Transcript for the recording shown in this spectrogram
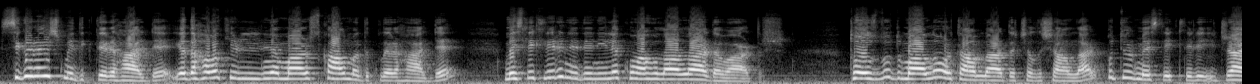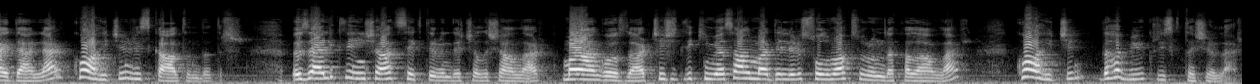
Sigara içmedikleri halde ya da hava kirliliğine maruz kalmadıkları halde meslekleri nedeniyle koah olanlar da vardır. Tozlu, dumanlı ortamlarda çalışanlar, bu tür meslekleri icra edenler koah için risk altındadır. Özellikle inşaat sektöründe çalışanlar, marangozlar, çeşitli kimyasal maddeleri solumak zorunda kalanlar koah için daha büyük risk taşırlar.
